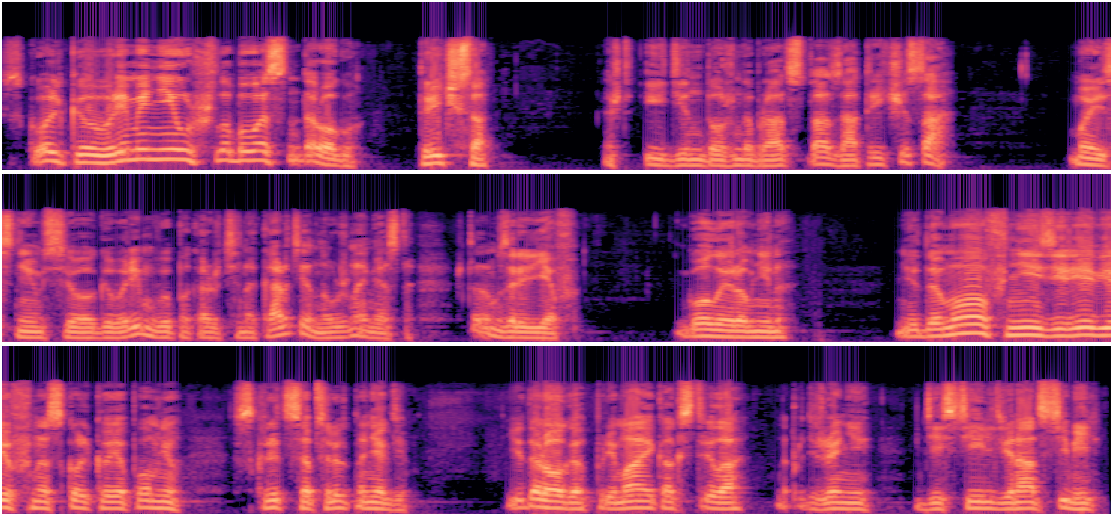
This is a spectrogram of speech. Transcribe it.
Сколько времени ушло бы у вас на дорогу? Три часа. Значит, Идин должен добраться туда за три часа. Мы с ним все говорим, вы покажете на карте нужное место. Что там за рельеф? Голая равнина. Ни домов, ни деревьев, насколько я помню, скрыться абсолютно негде. И дорога прямая, как стрела, на протяжении десяти или двенадцати миль.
